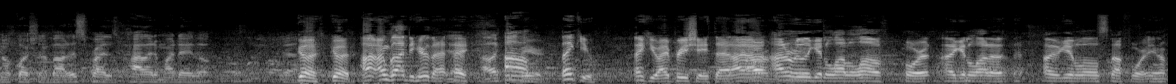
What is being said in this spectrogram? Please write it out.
no question about it. This is probably the highlight of my day, though. Good, good. I, I'm glad to hear that. Yeah, hey, I like your um, beard. Thank you, thank you. I appreciate that. I, I, I don't really get a lot of love for it. I get a lot of, I get a little stuff for it, you know.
